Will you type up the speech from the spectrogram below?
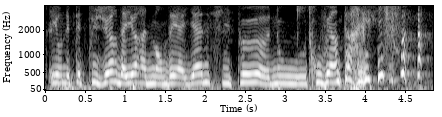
Okay. Et on est peut-être plusieurs d'ailleurs à demander à Yann s'il peut nous trouver un tarif.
